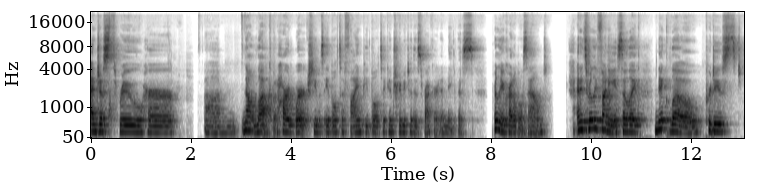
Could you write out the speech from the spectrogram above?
And just through her, um, not luck, but hard work, she was able to find people to contribute to this record and make this really incredible sound. And it's really funny. So, like, Nick Lowe produced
